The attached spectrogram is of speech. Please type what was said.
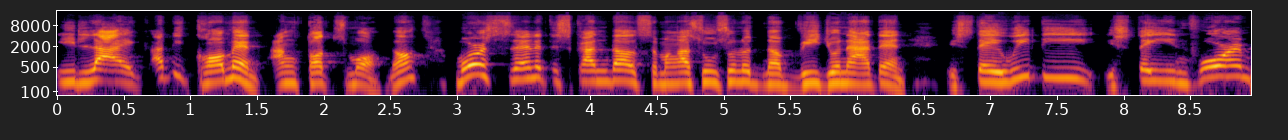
i-like, at i-comment ang thoughts mo, no? More Senate scandals sa mga susunod na video natin. Stay witty, stay informed,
